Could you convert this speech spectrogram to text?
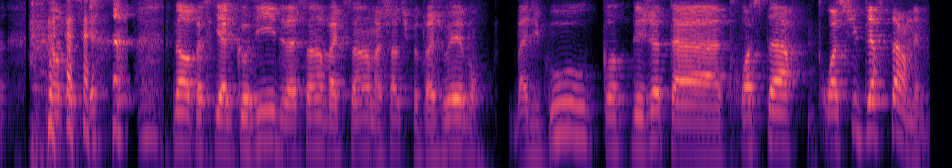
non, parce que... non, parce qu'il y a le Covid, vaccin, vaccin, machin, tu peux pas jouer. Bon. Bah, du coup, quand déjà t'as trois stars, trois superstars même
